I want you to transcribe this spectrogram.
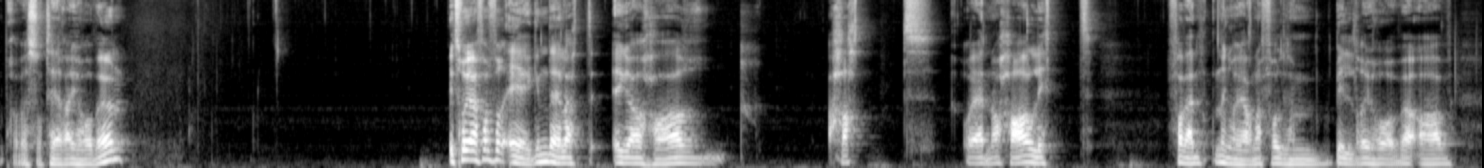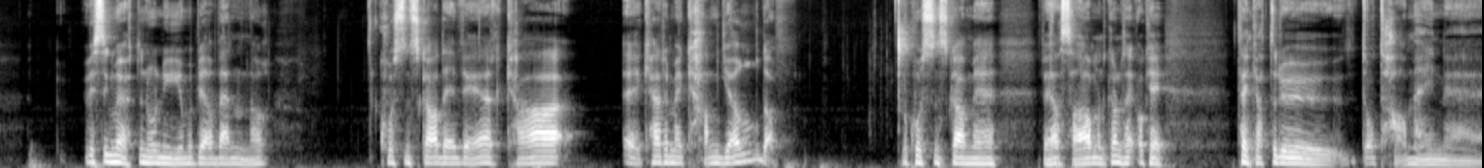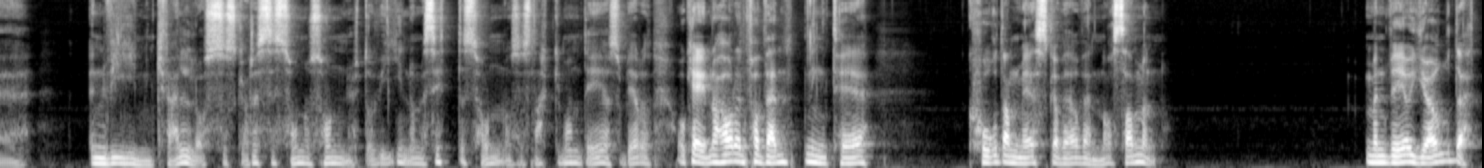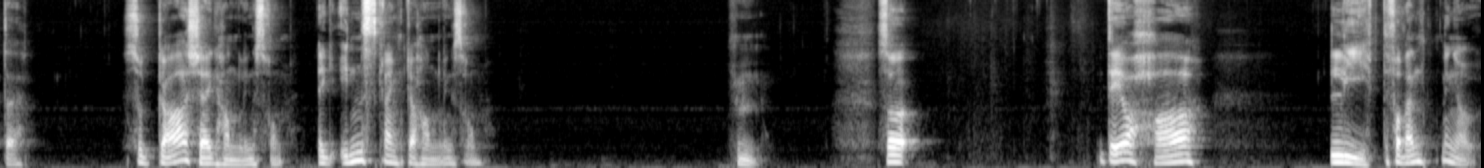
Prøve å sortere i hodet. Jeg tror iallfall for egen del at jeg har hatt, og ennå har litt forventninger, gjerne får liksom bilder i hodet av Hvis jeg møter noen nye og vi blir venner, hvordan skal det være? Hva, eh, hva, er det vi kan gjøre, da? Og hvordan skal vi være sammen? Kan du tenke, ok, tenk at du da tar med en, eh, en vinkveld, og så skal det se sånn og sånn ut, og vin, og vi sitter sånn, og så snakker vi om det, og så blir det OK, nå har du en forventning til hvordan vi skal være venner sammen. Men ved å gjøre dette, så ga ikke jeg handlingsrom. Jeg innskrenka handlingsrom. Hmm. Så det å ha lite forventninger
